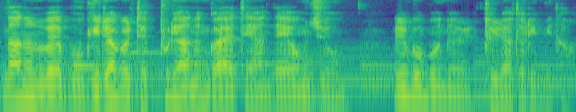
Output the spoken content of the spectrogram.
나는 왜 무기력을 되풀이하는가에 대한 내용 중 일부분을 들려드립니다.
